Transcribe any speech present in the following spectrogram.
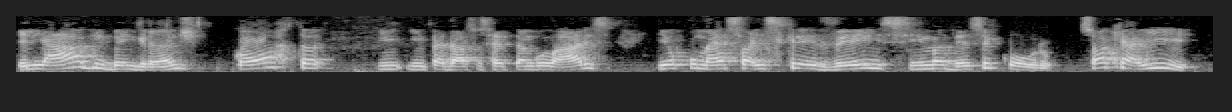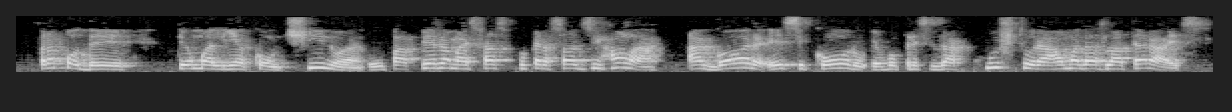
Ele abre bem grande, corta em, em pedaços retangulares e eu começo a escrever em cima desse couro. Só que aí, para poder ter uma linha contínua, o papel era mais fácil porque era só desenrolar. Agora, esse couro, eu vou precisar costurar uma das laterais.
